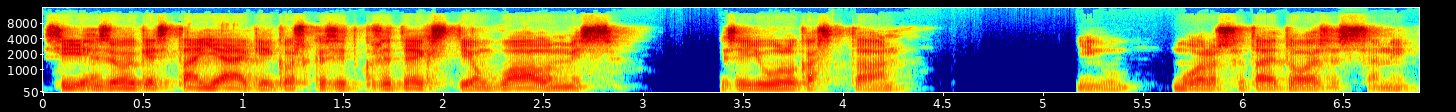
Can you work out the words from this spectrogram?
siihen se oikeastaan jääkin, koska sitten kun se teksti on valmis ja se julkaistaan niin kuin muodossa tai toisessa, niin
